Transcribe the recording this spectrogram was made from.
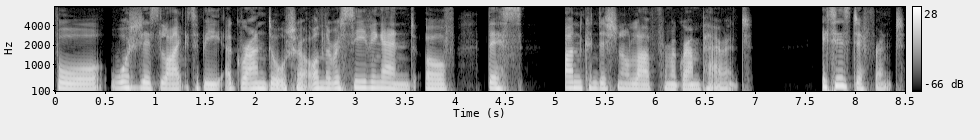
for what it is like to be a granddaughter on the receiving end of this unconditional love from a grandparent. It is different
